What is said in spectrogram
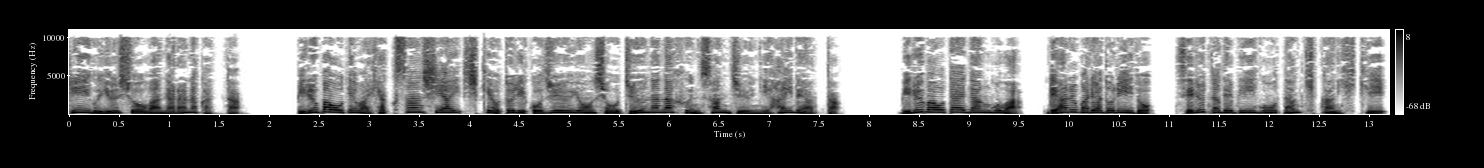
リーグ優勝はならなかった。ビルバオでは103試合指揮を取り54勝17分32敗であった。ビルバオ退団後は、レアル・バリャドリード、セルタ・デ・ビーゴを短期間率い、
